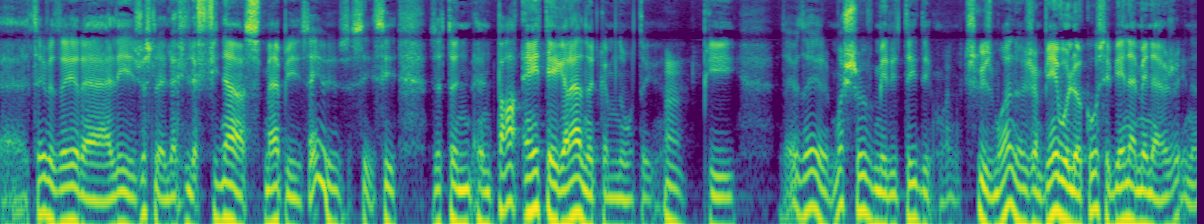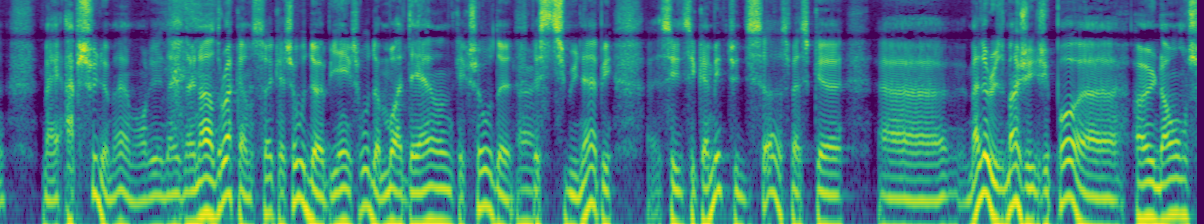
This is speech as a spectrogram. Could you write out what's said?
euh, tu sais, dire, euh, aller juste le, le- le financement, puis tu sais, c'est- c'est vous êtes une, une part intégrale de notre communauté. Puis dire, moi, je trouve vous méritez des. Excuse-moi, j'aime bien vos locaux, c'est bien aménagé. Là. Mais absolument, mon vieux. D'un, d'un endroit comme ça, quelque chose de bien, quelque chose de moderne, quelque chose de, de stimulant. Puis euh, c'est, comique que tu dis ça, c'est parce que euh, malheureusement, j'ai, pas euh, un once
